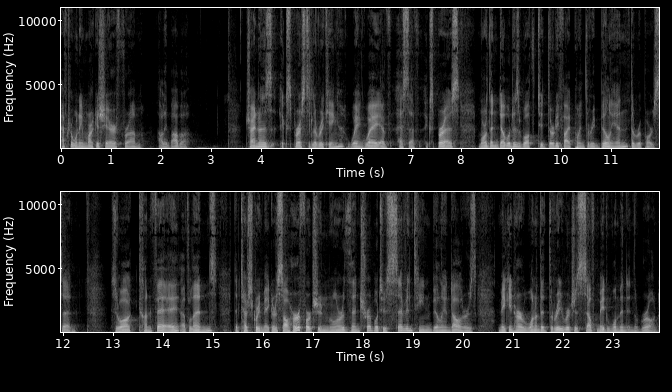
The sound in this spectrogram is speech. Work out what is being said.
after winning market share from Alibaba. China's express delivery king, Wang Wei of SF Express, more than doubled his wealth to 35.3 billion, the report said. Zhou Qunfei of Lens, the touchscreen maker, saw her fortune more than triple to $17 billion, making her one of the three richest self made women in the world.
